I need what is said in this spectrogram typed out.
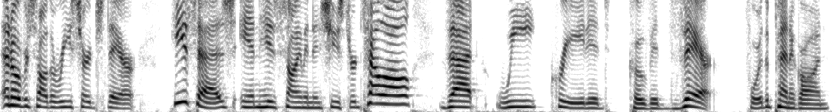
and oversaw the research there. He says in his Simon and Schuster tell all that we created COVID there for the Pentagon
